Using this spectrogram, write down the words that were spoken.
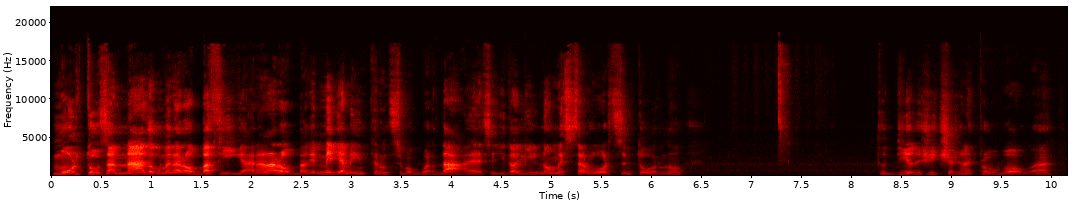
molto usannato come una roba figa, era una roba che mediamente non si può guardare, eh. Se gli togli il nome Star Wars intorno, oddio, di ciccia ce n'è proprio poco, eh.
